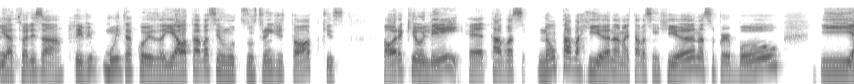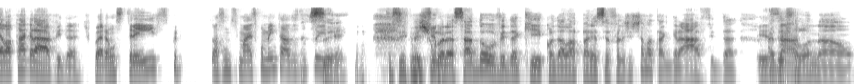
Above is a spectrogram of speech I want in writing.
e atualizar. Teve muita coisa. E ela tava assim, no- nos Trend Topics. A hora que eu olhei, é, tava assim, não tava Rihanna, mas tava assim, Rihanna, Super Bowl e ela tá grávida. Tipo, eram os três assuntos mais comentados do Sim. Twitter. Você A gente ficou nessa dúvida aqui, quando ela apareceu, eu falei, gente, ela tá grávida? Aí a gente Exato. falou, não,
